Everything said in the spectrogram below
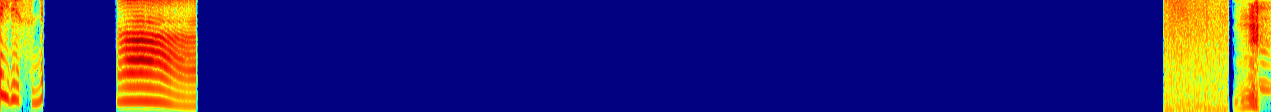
いですね。ああ。うん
